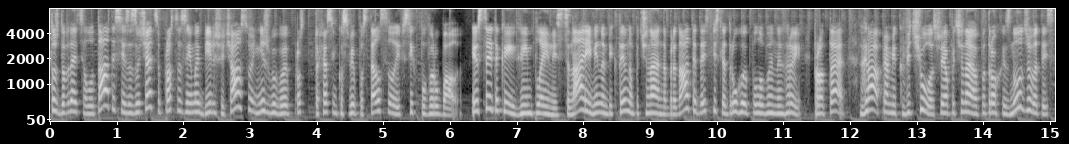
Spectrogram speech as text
Тож доведеться лутатися, і зазвичай це просто займе більше часу, ніж би ви просто тихесенько собі постелсили і всіх повирубали. І ось цей такий геймплейний сценарій він об'єктивно починає набридати десь після другої половини гри. Проте гра прям як відчула, що я починаю потрохи знуджуватись,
